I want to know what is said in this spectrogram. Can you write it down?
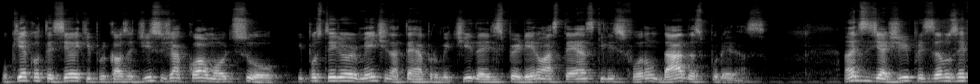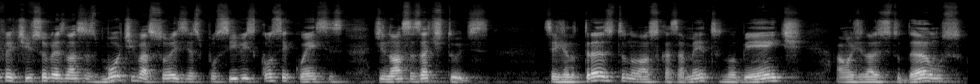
O que aconteceu é que por causa disso Jacó amaldiçoou, e posteriormente na terra prometida eles perderam as terras que lhes foram dadas por herança. Antes de agir, precisamos refletir sobre as nossas motivações e as possíveis consequências de nossas atitudes, seja no trânsito, no nosso casamento, no ambiente onde nós estudamos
